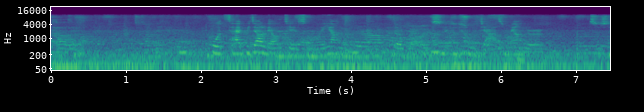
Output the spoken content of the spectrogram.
呃，我才比较了解什么样的人是艺术家，什么样的人。只是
